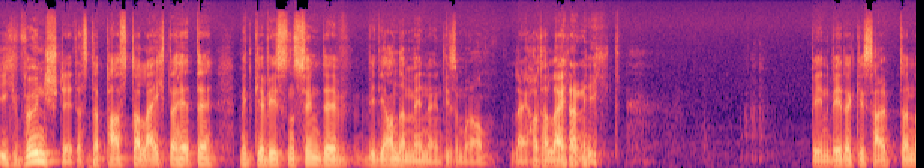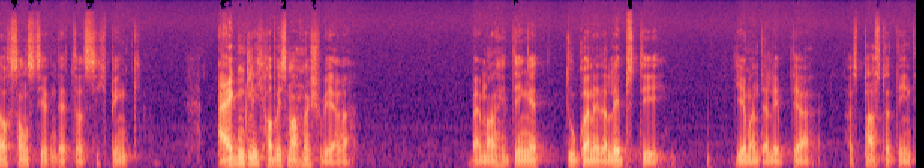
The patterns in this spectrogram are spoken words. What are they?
Ich wünschte, dass der Pastor leichter hätte mit gewissen Sünde wie die anderen Männer in diesem Raum. Hat er leider nicht. Bin weder Gesalbter noch sonst irgendetwas. Ich bin, eigentlich habe ich es manchmal schwerer, weil manche Dinge du gar nicht erlebst, die jemand erlebt, der als Pastor dient.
